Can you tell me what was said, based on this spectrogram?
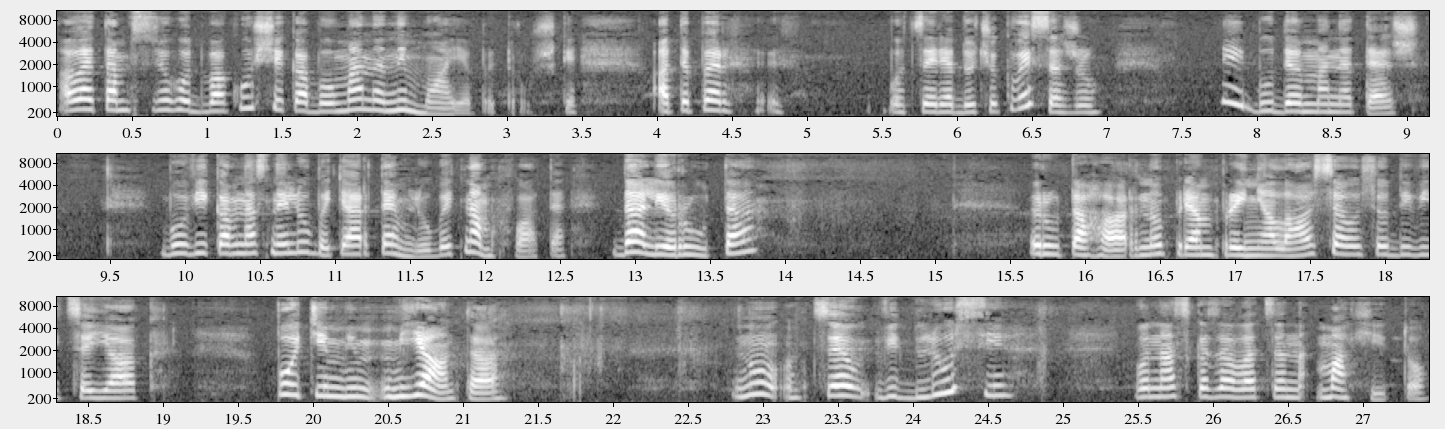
але там всього два кущика, бо в мене немає петрушки. А тепер е, оцей рядочок висажу і буде в мене теж. Бо Віка в нас не любить, а Артем любить, нам хватить. Далі рута. Рута гарно, прям прийнялася, ось дивіться як. Потім м'ята. Ну, це від Люсі. Вона сказала, це махіто.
